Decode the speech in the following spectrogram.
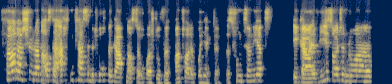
Förderschülern aus der achten Klasse mit Hochbegabten aus der Oberstufe. Waren tolle Projekte. Das funktioniert egal wie, es sollte nur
